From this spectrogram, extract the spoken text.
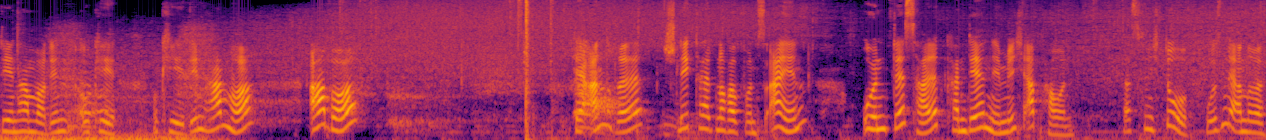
Den haben wir, den, okay. Okay, den haben wir. Aber der andere schlägt halt noch auf uns ein und deshalb kann der nämlich abhauen. Das finde ich doof. Wo ist denn der andere?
